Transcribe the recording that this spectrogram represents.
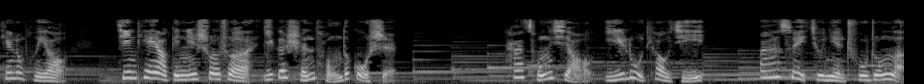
听众朋友，今天要跟您说说一个神童的故事。他从小一路跳级，八岁就念初中了。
